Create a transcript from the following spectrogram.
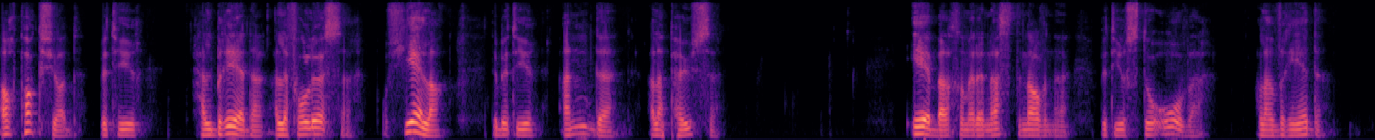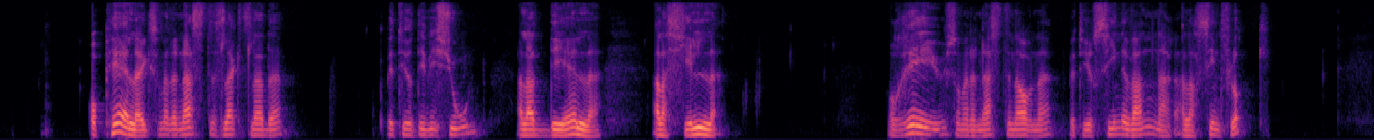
Arpaksjad betyr helbreder eller forløser. Og sjela, det betyr ende eller pause. Eber, som er det neste navnet, betyr stå over eller vrede. Og Peleg, som er det neste slektsleddet, betyr divisjon eller dele eller skille. Og Reu, som er det neste navnet, betyr sine venner eller sin flokk.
